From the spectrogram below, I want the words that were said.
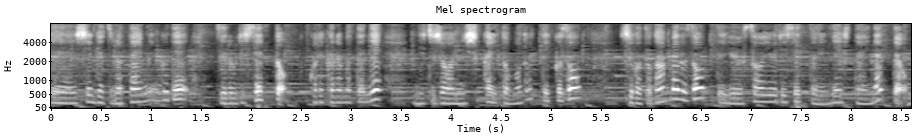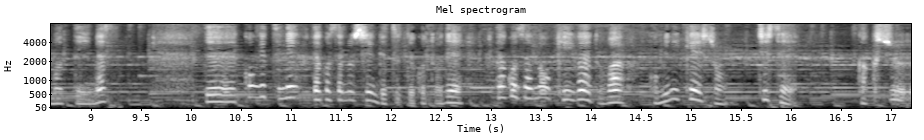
え新月のタイミングでゼロリセット、これからまたね、日常にしっかりと戻っていくぞ、仕事頑張るぞっていう、そういうリセットにね、したいなって思っています。で、今月ね、双子座の新月ということで、双子座のキーワードはコミュニケーション、知性、学習、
